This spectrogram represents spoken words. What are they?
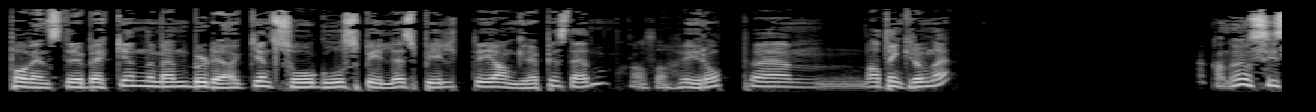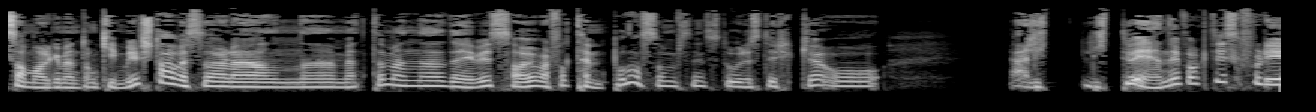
på venstrebekken, men burde ikke en så god spiller spilt i angrep isteden? Altså høyere opp. Ehm, Hva tenker du om det? Jeg kan jo si samme argument om Kimmich, da, hvis det var det han eh, mente, men eh, Davies har jo i hvert fall tempo da, som sin store styrke, og jeg er litt, litt uenig, faktisk, fordi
